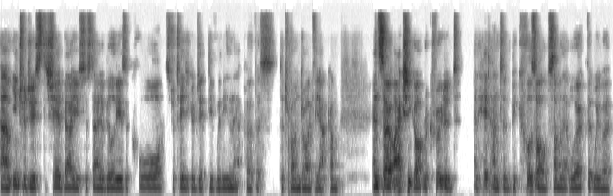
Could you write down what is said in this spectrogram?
um, introduced shared value sustainability as a core strategic objective within that purpose to try and drive the outcome. And so I actually got recruited and headhunted because of some of that work that we were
